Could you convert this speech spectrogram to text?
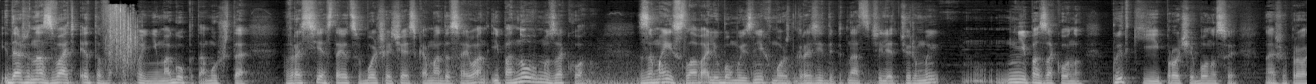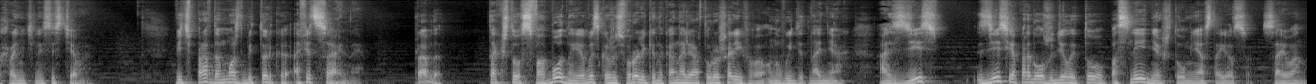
и даже назвать это войной не могу, потому что в России остается большая часть команды Сайван, и по новому закону за мои слова любому из них может грозить до 15 лет тюрьмы, не по закону, пытки и прочие бонусы нашей правоохранительной системы. Ведь правда может быть только официальная. Правда? Так что свободно я выскажусь в ролике на канале Артура Шарифова, он выйдет на днях. А здесь Здесь я продолжу делать то последнее, что у меня остается – Сайван.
